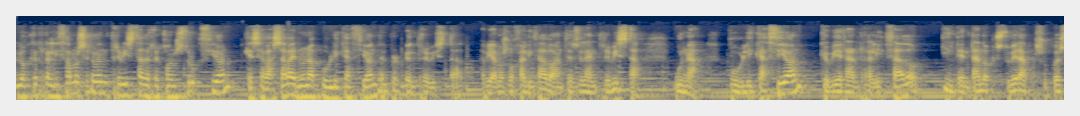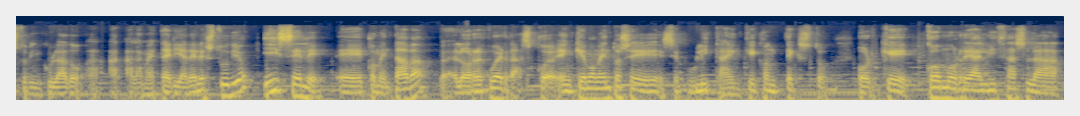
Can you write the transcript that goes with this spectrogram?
lo que realizamos era una entrevista de reconstrucción que se basaba en una publicación del propio entrevistado. Habíamos localizado antes de la entrevista una publicación que hubieran realizado, intentando que estuviera, por supuesto, vinculado a, la materia del estudio, y se le eh, comentaba, lo recuerdas, en qué momento se, se, publica, en qué contexto, por qué, cómo realizas la,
